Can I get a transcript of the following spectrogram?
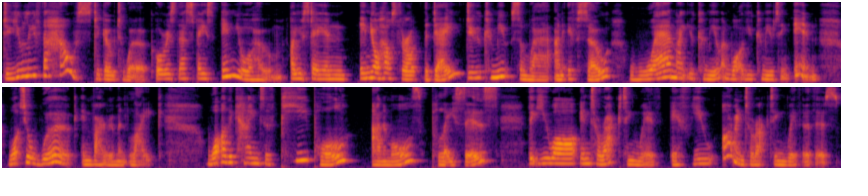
Do you leave the house to go to work or is there space in your home? Are you staying in your house throughout the day? Do you commute somewhere? And if so, where might you commute and what are you commuting in? What's your work environment like? What are the kinds of people, animals, places that you are interacting with if you are interacting with others?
